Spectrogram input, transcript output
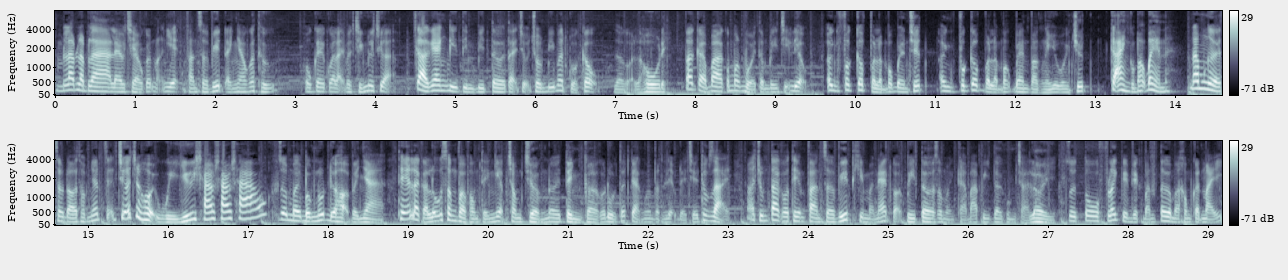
Bla bla bla, leo trèo các mạng nhện, fan service đánh nhau các thứ. Ok, quay lại việc chính được chưa ạ? Cả gang đi tìm Peter tại chỗ trốn bí mật của cậu, giờ gọi là Hô đi. Và cả ba có một buổi tâm lý trị liệu. Anh fuck up và làm bóc Ben chết, anh fuck up và làm bóc Ben và người yêu anh chết. Các anh của bác bèn năm người sau đó thống nhất sẽ chữa cho hội quỷ dữ sáo sáo sáo. Rồi mời bấm nút đưa họ về nhà. Thế là cả lũ xông vào phòng thí nghiệm trong trường nơi tình cờ có đủ tất cả nguyên vật liệu để chế thuốc giải. Và chúng ta có thêm fan service khi mà Ned gọi Peter, xong rồi cả ba Peter cùng trả lời. Rồi tô flex về việc bắn tơ mà không cần máy.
